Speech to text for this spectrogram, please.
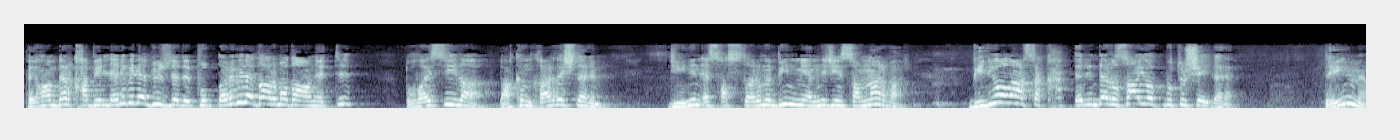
Peygamber kabirleri bile düzledi, putları bile darmadağın etti. Dolayısıyla bakın kardeşlerim, dinin esaslarını bilmeyen nice insanlar var. Biliyorlarsa kalplerinde rıza yok bu tür şeylere. Değil mi?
